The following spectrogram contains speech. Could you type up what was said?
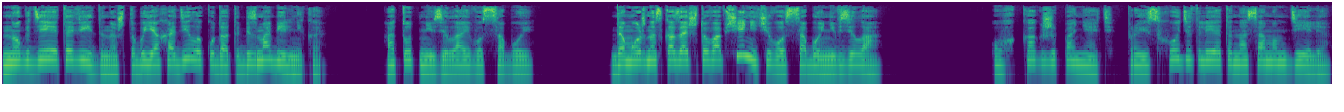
Но где это видно, чтобы я ходила куда-то без мобильника? А тут не взяла его с собой. Да можно сказать, что вообще ничего с собой не взяла. Ох, как же понять, происходит ли это на самом деле?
